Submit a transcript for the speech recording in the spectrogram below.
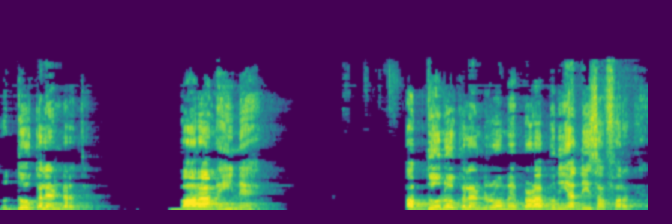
تو دو کیلنڈر تھے، بارہ مہینے ہیں۔ اب دونوں کیلنڈروں میں بڑا بنیادی سا فرق ہے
